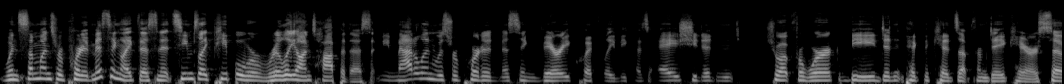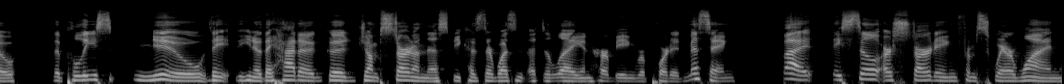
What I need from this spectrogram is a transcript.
When someone's reported missing like this, and it seems like people were really on top of this. I mean, Madeline was reported missing very quickly because A, she didn't show up for work, B, didn't pick the kids up from daycare. So the police knew they, you know, they had a good jump start on this because there wasn't a delay in her being reported missing. But they still are starting from square one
